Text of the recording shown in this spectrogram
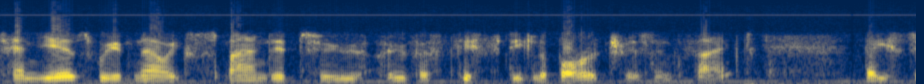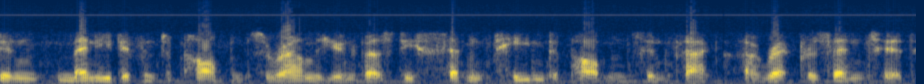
10 years, we have now expanded to over 50 laboratories, in fact, based in many different departments around the university. 17 departments, in fact, are represented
